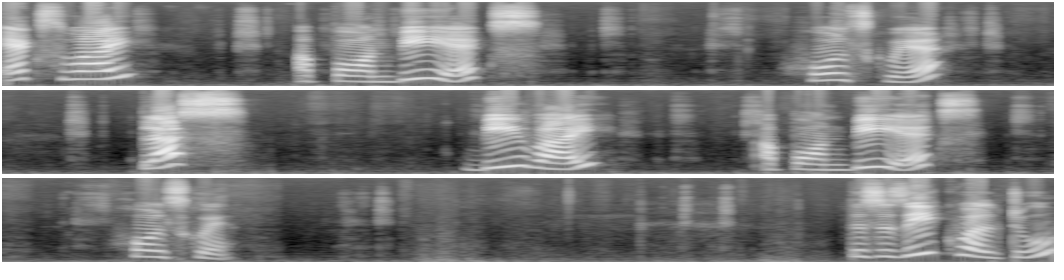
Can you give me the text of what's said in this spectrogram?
xy upon bx whole square plus by upon bx whole square. This is equal to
